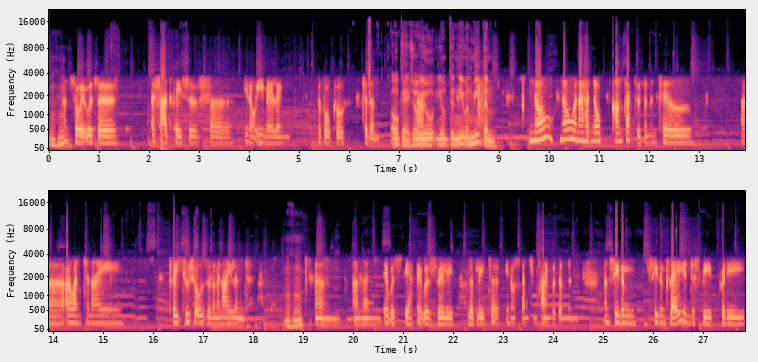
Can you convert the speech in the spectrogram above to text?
Mhm. and so it was a a sad case of uh, you know emailing the vocal to them. Okay, so Um, you, you didn't even meet them No, no, and I had no contact with them until uh, I went and I played two shows with them in Ireland. Mm-hmm. Um, and then it was, yeah, it was really lovely to, you know, spend some time with them and, and see them, see them play and just be pretty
